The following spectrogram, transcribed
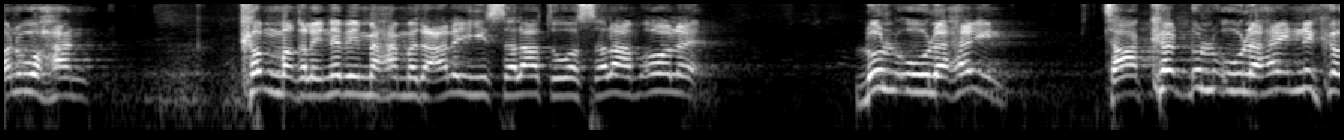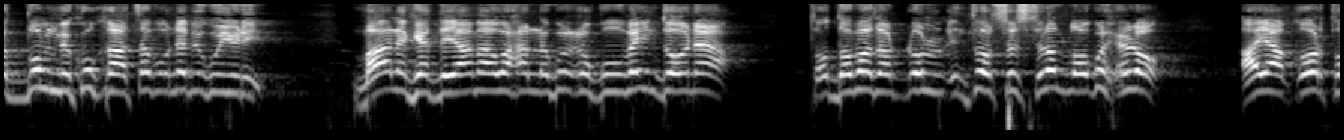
anu waxaan ka maqlay nebi maxamed calayhi salaatu wasalaam oo leh dhul uu taaka dhul uu ninka dulmi ku qaata buu nebigu yidhi. Maalinka qiyaamaha waxaa lagu cuquubayn doonaa toddobada dhul intoo silsilad loogu xidho ayaa qoorta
